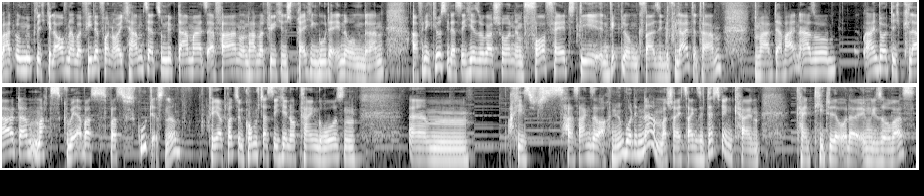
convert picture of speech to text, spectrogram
hat unglücklich gelaufen, aber viele von euch haben es ja zum Glück damals erfahren und haben natürlich entsprechend gute Erinnerungen dran. Aber finde ich lustig, dass sie hier sogar schon im Vorfeld die Entwicklung quasi begleitet haben. Da war also eindeutig klar, da macht Square was, was Gutes. Ne? Finde ich aber trotzdem komisch, dass sie hier noch keinen großen... Ähm, ach, jetzt sagen sie aber auch nirgendwo den Namen. Wahrscheinlich sagen sie deswegen keinen kein Titel oder irgendwie sowas.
